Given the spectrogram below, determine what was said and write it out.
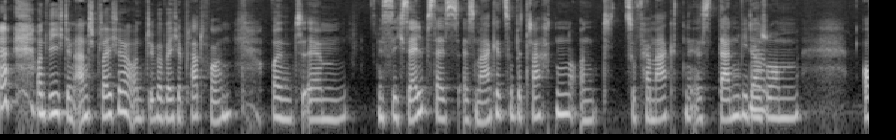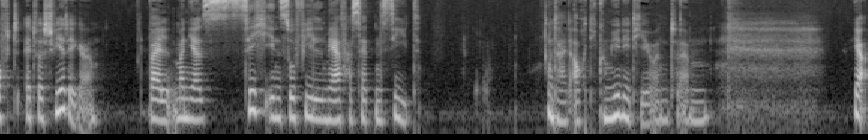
und wie ich den anspreche und über welche Plattform. Und ähm, sich selbst als, als Marke zu betrachten und zu vermarkten, ist dann wiederum ja. oft etwas schwieriger, weil man ja sich in so viel mehr Facetten sieht. Und halt auch die Community und ähm, ja,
